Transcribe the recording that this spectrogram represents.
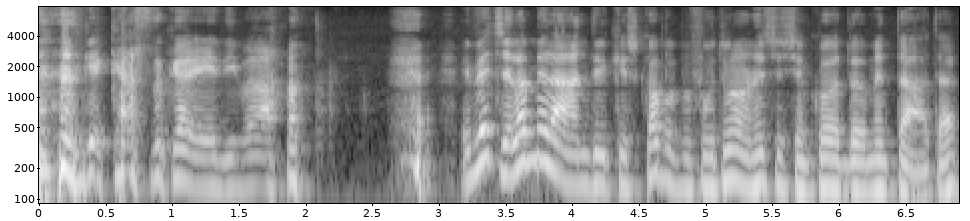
che cazzo credi, bravo. Invece la Melandri, che scopre per fortuna non essersi ancora addormentata,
